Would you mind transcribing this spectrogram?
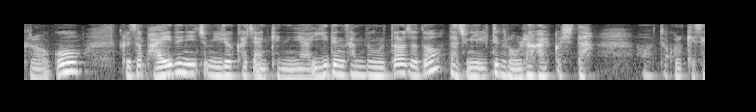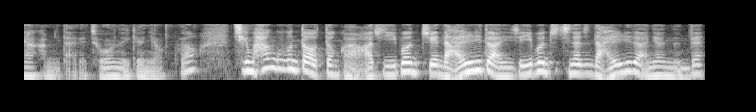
그러고 그래서 바이든이 좀 유력하지 않겠느냐. 2등, 3등으로 떨어져도 나중에 1등으로 올라갈 것이다. 어, 또 그렇게 생각합니다. 네, 좋은 의견이었고요. 지금 한국은 또 어떤가요? 아주 이번 주에 난리도 아니죠. 이번 주 지난주 난리도 아니었는데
